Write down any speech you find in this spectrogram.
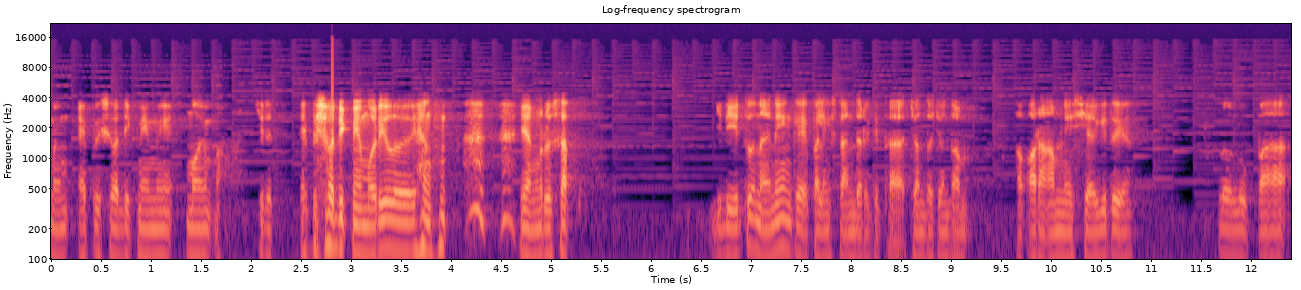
mem jadi episodic memory lo yang yang rusak. Jadi itu nah ini yang kayak paling standar kita contoh-contoh orang amnesia gitu ya. Lo lupa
